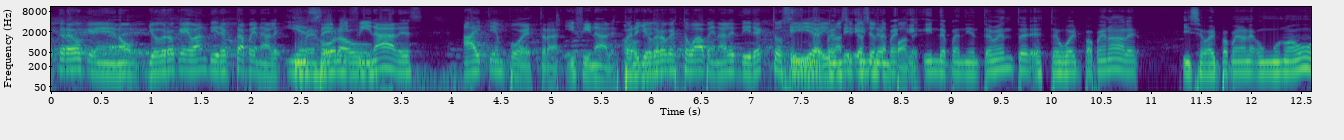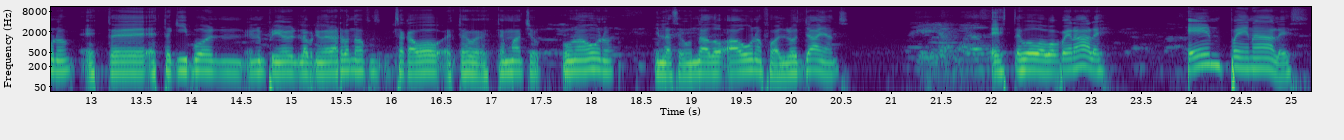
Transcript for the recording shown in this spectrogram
yo creo que no. Yo creo que van directo a penales. Y en Mejor aún. semifinales hay tiempo extra y finales. Pero yo creo que esto va a penales directos si hay una situación de empate. Independientemente, este ir para penales y se va a ir para penales un 1 a 1. Este, este equipo en, en el primer- la primera ronda se acabó este, este macho 1 a 1. Y en la segunda 2 a 1 fue los Giants. Este juego va para penales. En penales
